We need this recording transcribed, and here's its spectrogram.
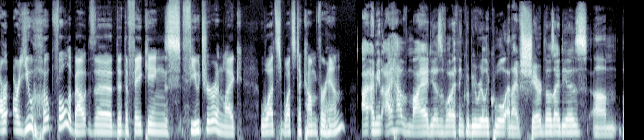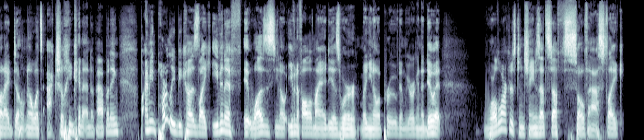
are are you hopeful about the the the Fae King's future and like what's what's to come for him? I, I mean, I have my ideas of what I think would be really cool, and I've shared those ideas, um, but I don't know what's actually going to end up happening. But I mean, partly because, like, even if it was, you know, even if all of my ideas were, you know, approved and we were going to do it, World Walkers can change that stuff so fast. Like,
